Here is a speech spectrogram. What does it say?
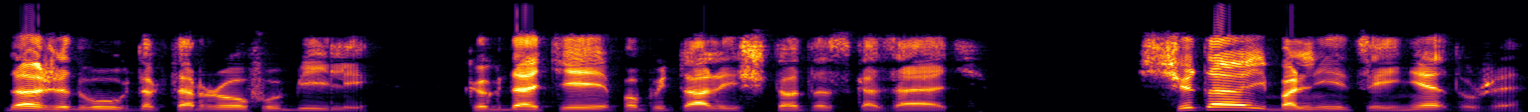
даже двух докторов убили, когда те попытались что-то сказать. Считай, больницы и нет уже.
